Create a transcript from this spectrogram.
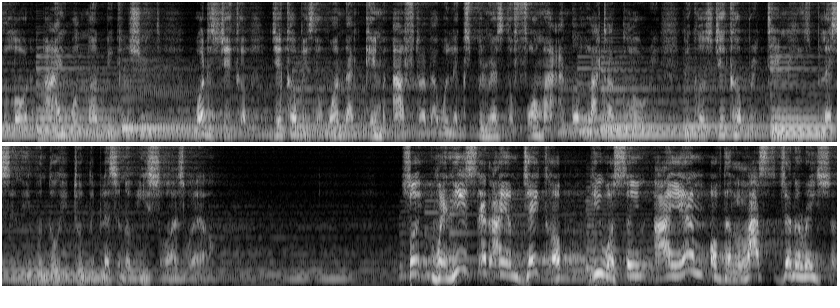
the Lord. I will not be consumed. What is Jacob? Jacob is the one that came after that will experience the former and the latter glory because Jacob retained his blessing, even though he took the blessing of Esau as well. So when he said, I am Jacob, he was saying, I am of the last generation.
